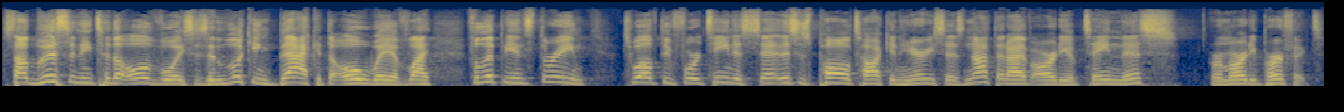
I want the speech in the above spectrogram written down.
Stop listening to the old voices and looking back at the old way of life. Philippians 3 12 through 14 is said, this is Paul talking here. He says, Not that I've already obtained this or I'm already perfect,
